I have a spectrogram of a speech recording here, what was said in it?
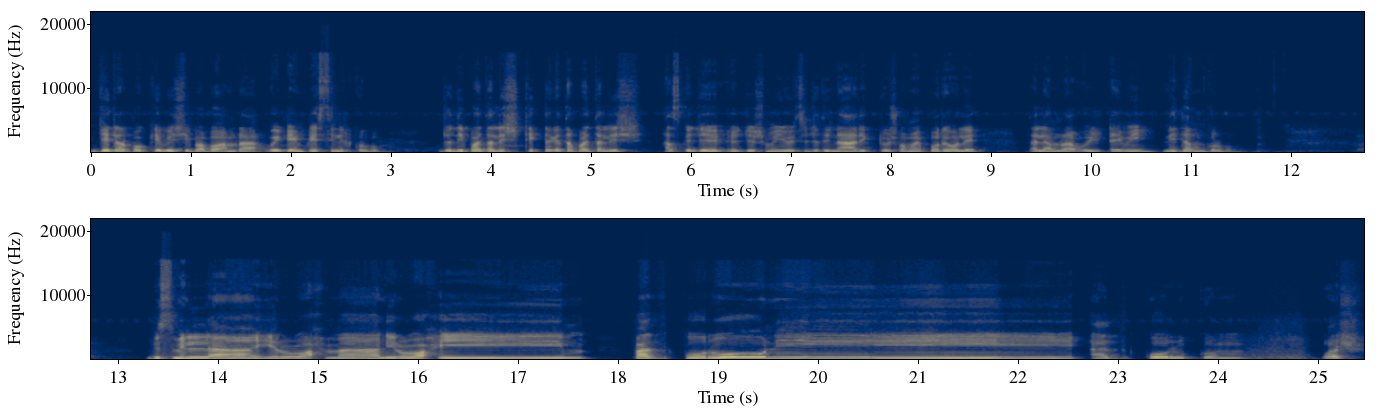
যেটার পক্ষে বেশি পাবো, আমরা ওই টাইমটাই সিলেক্ট করব। যদি পঁয়তাল্লিশ ঠিক থাকে, তা পঁয়তাল্লিশ আজকে যে যে সময় হয়েছে, যদি না আর একটু সময় পরে হলে তাহলে আমরা ওই টাইমেই নির্ধারণ করব। বিসমিল্লাহির রহমানির রহিম ফাযকুরুনি আযকুরকুম ওয়াশকুরুলি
